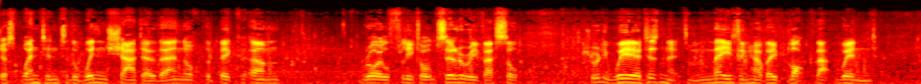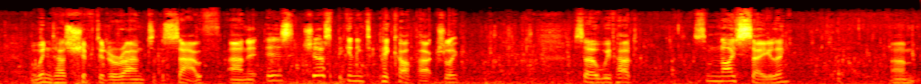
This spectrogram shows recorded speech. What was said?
Just went into the wind shadow then of the big um, Royal Fleet Auxiliary vessel. It's really weird, isn't it? It's amazing how they block that wind. The wind has shifted around to the south and it is just beginning to pick up actually. So we've had some nice sailing um,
